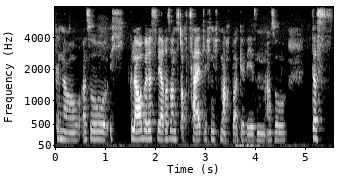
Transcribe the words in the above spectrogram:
Genau, also ich glaube, das wäre sonst auch zeitlich nicht machbar gewesen. Also, dass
